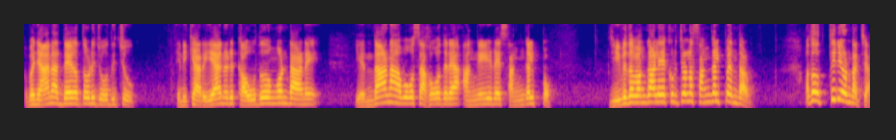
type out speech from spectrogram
അപ്പോൾ ഞാൻ അദ്ദേഹത്തോട് ചോദിച്ചു എനിക്കറിയാനൊരു കൗതുകം കൊണ്ടാണ് എന്താണ് എന്താണാവോ സഹോദര അങ്ങയുടെ സങ്കല്പം? ജീവിത പങ്കാളിയെക്കുറിച്ചുള്ള സങ്കല്പം എന്താണ്? അതൊത്തിരി ഒത്തിരി ഉണ്ട് അച്ഛാ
